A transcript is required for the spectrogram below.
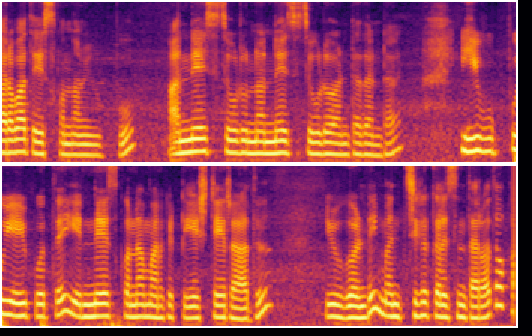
తర్వాత వేసుకుందాం ఈ ఉప్పు. అన్నేసి చూడు నన్నేసి చూడు అంటదంట. ఈ ఉప్పు వేయిపోతే ఎన్ని వేసుకున్నా మనకి టేస్టే రాదు. ఇవిగోండి మంచిగా కలిసిన తర్వాత ఒక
